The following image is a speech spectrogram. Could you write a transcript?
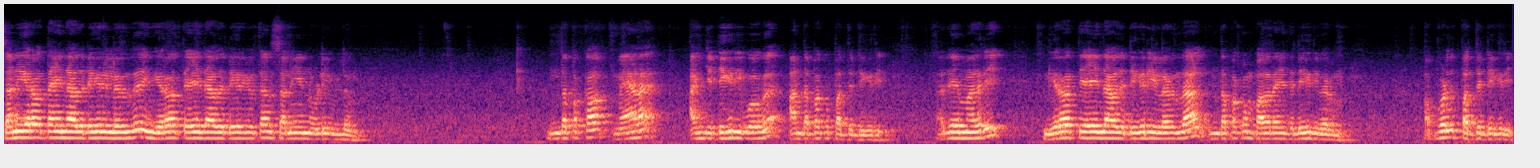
சனி இருபத்தைந்தாவது டிகிரியிலிருந்து இங்கே இருபத்தைந்தாவது டிகிரியில் தான் சனியின் ஒளி விழும். இந்த பக்கம் மேலே அஞ்சு டிகிரி போக அந்த பக்கம் பத்து டிகிரி அதே மாதிரி இருபத்தி ஐந்தாவது டிகிரியில் இருந்தால் இந்த பக்கம் பதினைந்து டிகிரி வரும். அப்பொழுது பத்து டிகிரி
